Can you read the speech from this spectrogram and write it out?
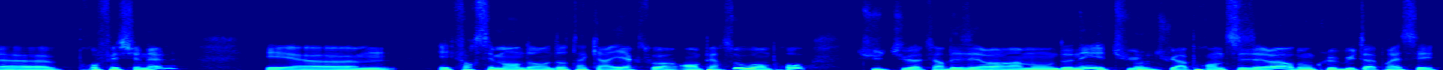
euh, professionnelle. Et, euh, et forcément, dans, ta carrière, que ce soit en perso ou en pro, tu, vas faire des erreurs à un moment donné et tu, apprends de ces erreurs. Donc, le but après, c'est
